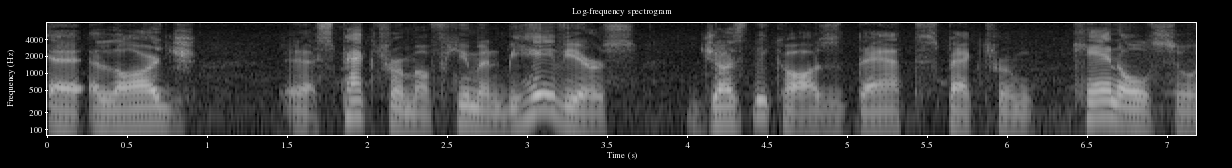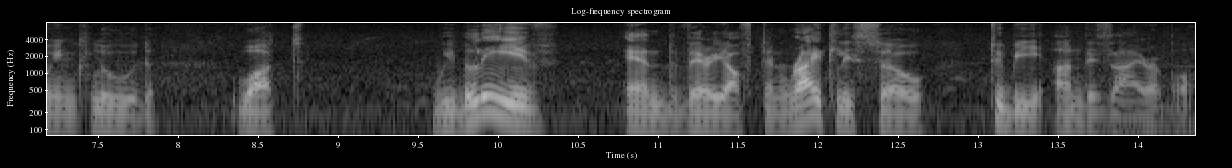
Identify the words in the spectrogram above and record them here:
a, a, large uh, spectrum of human behaviors just because that spectrum can also include what we believe, and very often rightly so, to be undesirable.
